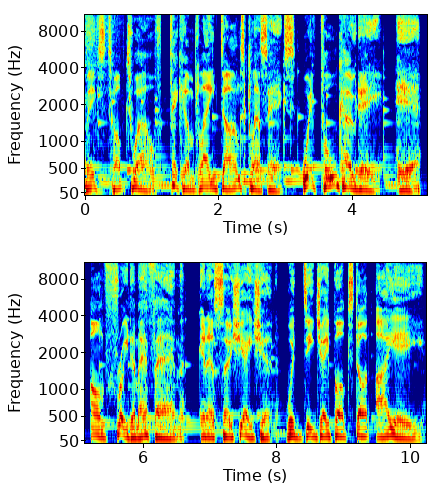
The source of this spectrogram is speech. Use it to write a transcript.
Mix Top 12 Pick and Play Dance Classics with Paul Coady here on Freedom FM in association with DJBox.ie.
